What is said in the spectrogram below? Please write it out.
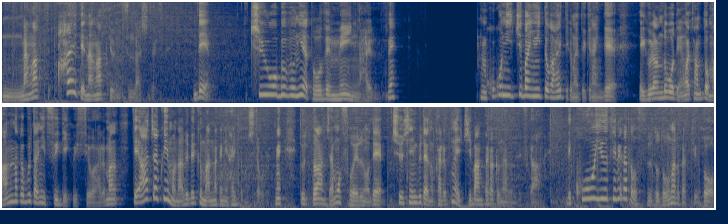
流って、あえて流ってるようにするらしいです。で、中央部分には当然メインが入るんですね。ここに一番ユニットが入っていかないといけないんで、えグランドボーデンはちゃんと真ん中部隊についていく必要がある。まあ、で、アーチャークイーンもなるべく真ん中に入ってほしいところですね。ウッドランチャーも添えるので、中心部隊の火力が一番高くなるんですが、で、こういう攻め方をするとどうなるかっていうと、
